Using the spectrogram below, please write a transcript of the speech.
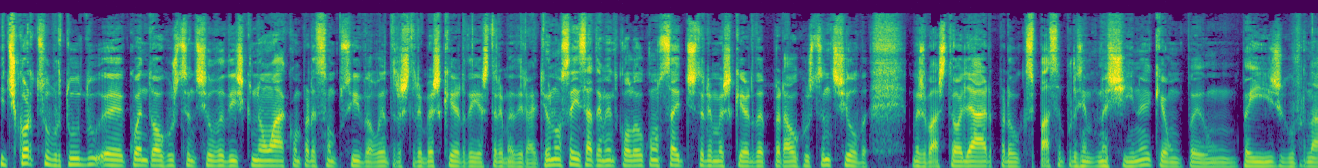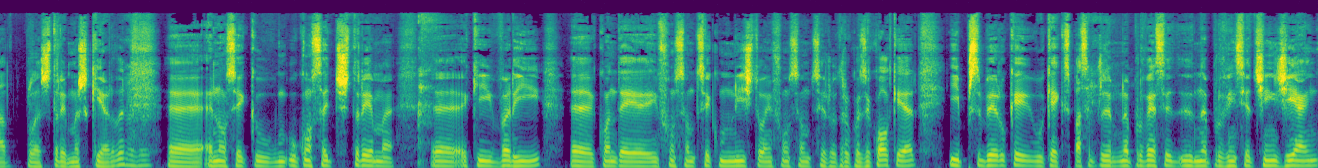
e discordo sobretudo uh, quando Augusto Santos Silva diz que não há comparação possível entre a extrema-esquerda e a extrema-direita. Eu não sei exatamente qual é o conceito de extrema-esquerda para Augusto Santos Silva, mas basta olhar para o que se passa, por exemplo, na China, que é um, um país governado pela extrema-esquerda, uhum. uh, a não ser que o, o conceito de extrema aqui varie quando é em função de ser comunista ou em função de ser outra coisa qualquer, e perceber o que, o que é que se passa, por exemplo, na província, de, na província de Xinjiang,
